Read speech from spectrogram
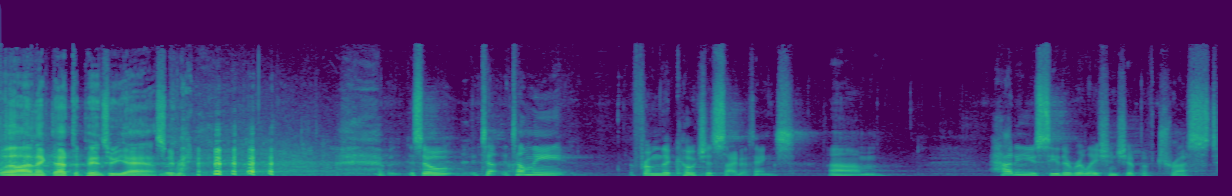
Well, I think that depends who you ask. so t- tell me from the coach's side of things. Um, how do you see the relationship of trust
